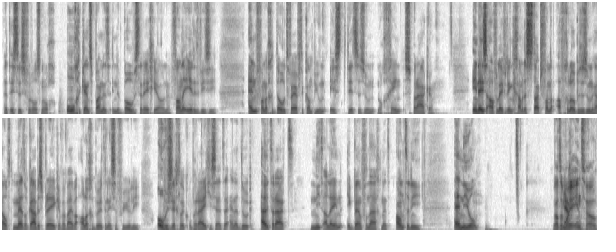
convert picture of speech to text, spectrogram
Het is dus vooralsnog ongekend spannend in de bovenste regionen van de Eredivisie. En van een gedoodverfde kampioen is dit seizoen nog geen sprake. In deze aflevering gaan we de start van de afgelopen seizoenhelft met elkaar bespreken, waarbij we alle gebeurtenissen voor jullie overzichtelijk op een rijtje zetten. En dat doe ik uiteraard niet alleen. Ik ben vandaag met Anthony en Niel. Wat een mooie intro.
